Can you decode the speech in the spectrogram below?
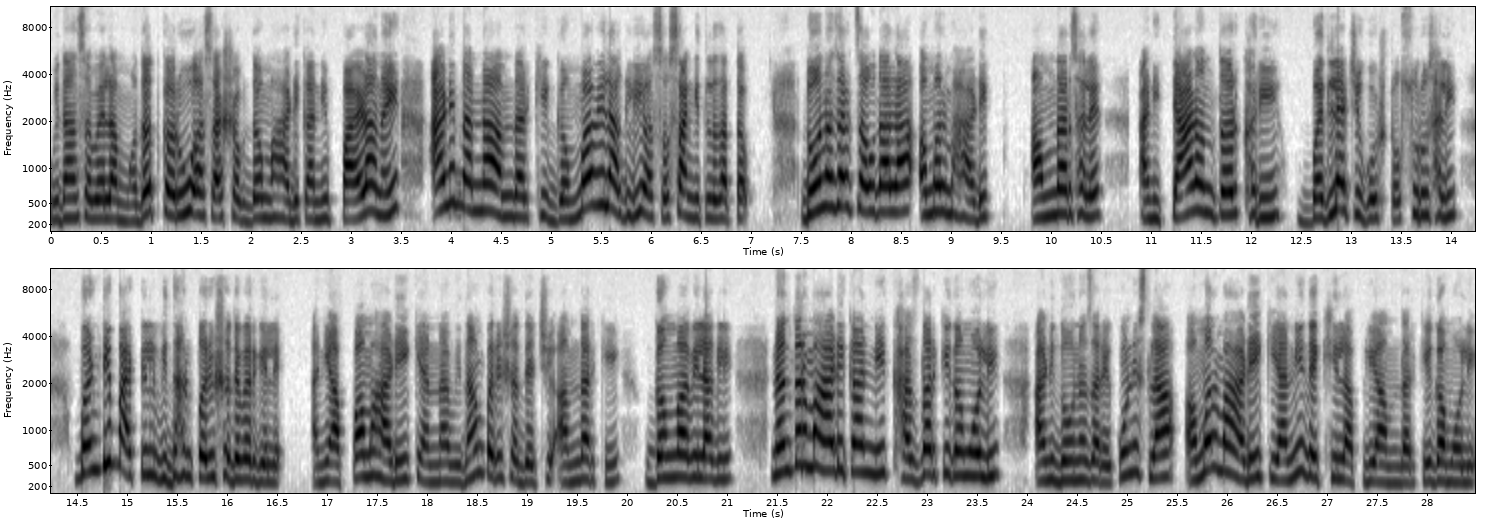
विधानसभेला मदत करू असा शब्द महाडिकांनी पाळला नाही आणि त्यांना आमदारकी गमवावी लागली असं सांगितलं जातं. दोन हजार चौदाला अमल महाडिक आमदार झाले आणि त्यानंतर खरी बदल्याची गोष्ट सुरू झाली. बंटी पाटील विधान परिषदेवर गेले. आणि आप्पा महाडिक यांना विधान परिषदेची आमदारकी गमवावी लागली. नंतर महाडिकांनी खासदारकी गमावली आणि दोन हजार एकोणीसला अमल महाडिक यांनी देखील आपली आमदारकी गमावली.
